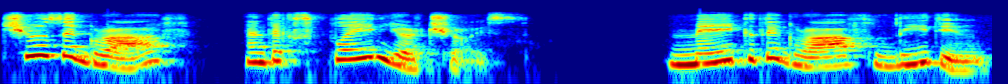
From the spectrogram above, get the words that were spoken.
Choose a graph and explain your choice. Make the graph leading.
